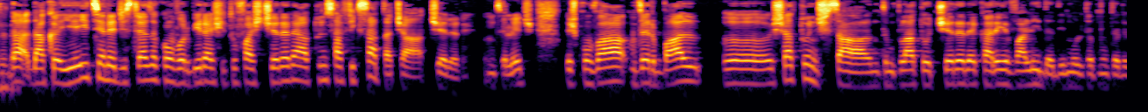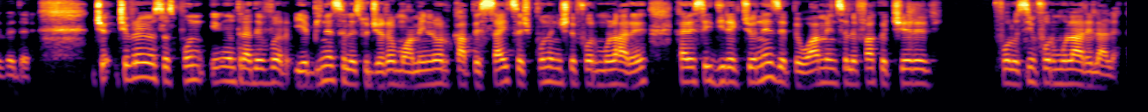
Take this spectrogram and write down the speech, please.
Da. da. Dacă ei îți înregistrează convorbirea și tu faci cererea, atunci s-a fixat acea cerere, înțelegi? Deci cumva verbal Uh, și atunci s-a întâmplat o cerere care e validă din multe puncte de vedere. Ce, ce vreau eu să spun, într-adevăr, e bine să le sugerăm oamenilor ca pe site să-și pună niște formulare care să-i direcționeze pe oameni să le facă cereri folosind formularele alea.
